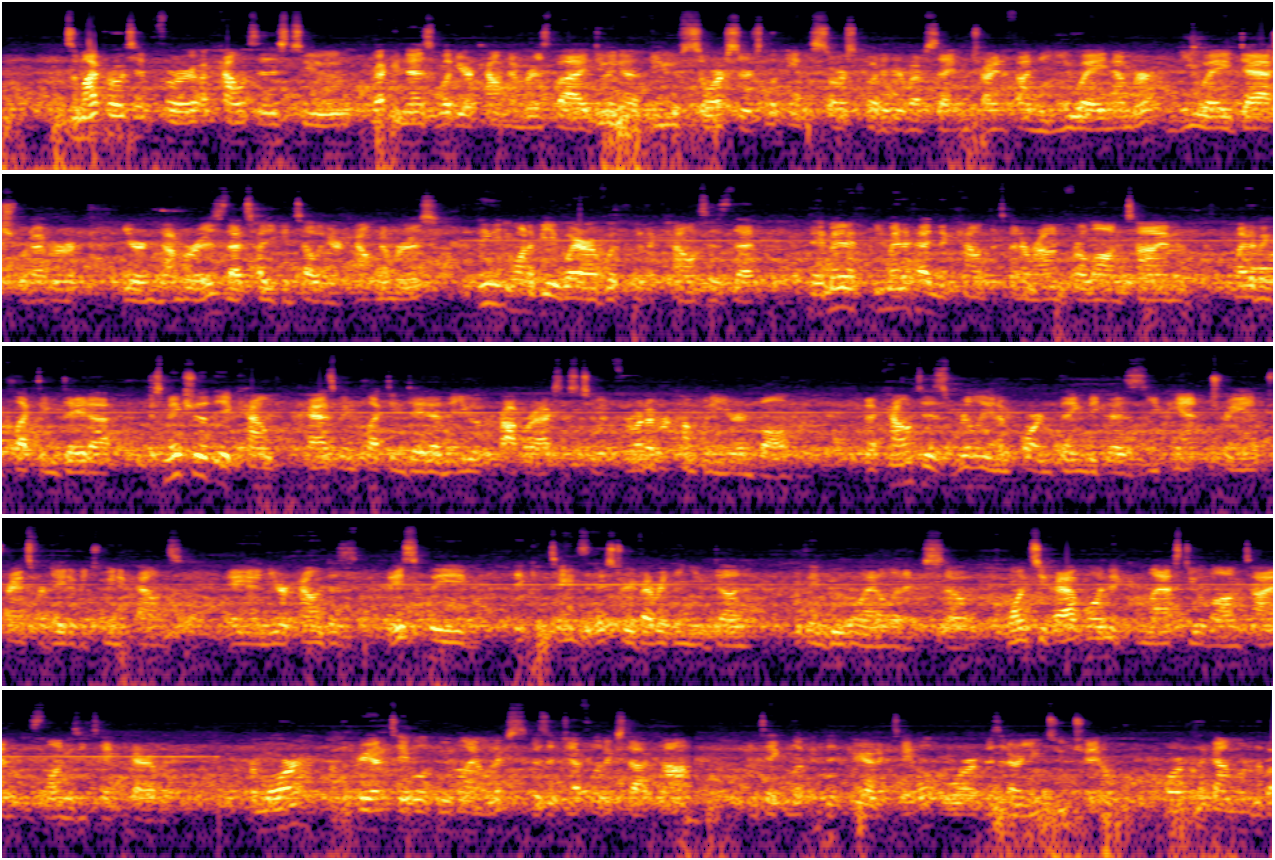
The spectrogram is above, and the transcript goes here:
So my pro tip for accounts is to recognize what your account number is by doing a view source or just looking at the source code of your website and trying to find the UA number, UA dash whatever your number is. That's how you can tell what your account number is. The thing that you want to be aware of with, with accounts is that they may have, you might have had an account that's been around for a long time, might have been collecting data. Just make sure that the account has been collecting data and that you have proper access to it for whatever company you're involved with. An account is really an important thing because you can't tra- transfer data between accounts, and your account is basically it contains the history of everything you've done within Google Analytics. So once you have one, it can last you a long time as long as you take care of it. For more on the periodic table of Google Analytics, visit jeffalytics.com and take a look at the periodic table, or visit our YouTube channel, or click on one of the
